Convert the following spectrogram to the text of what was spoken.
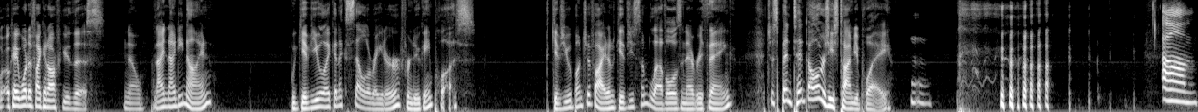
okay, what if I could offer you this? You know, nine ninety nine. We give you like an accelerator for New Game Plus. It gives you a bunch of items, gives you some levels and everything. Just spend ten dollars each time you play. um,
